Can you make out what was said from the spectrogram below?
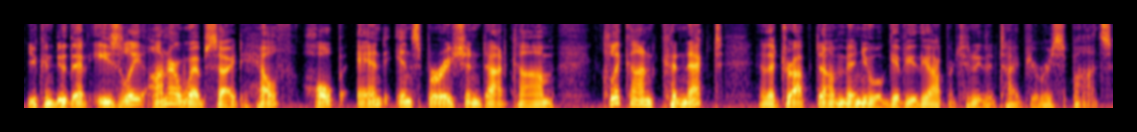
You can do that easily on our website, healthhopeandinspiration.com. Click on Connect, and the drop down menu will give you the opportunity to type your response.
